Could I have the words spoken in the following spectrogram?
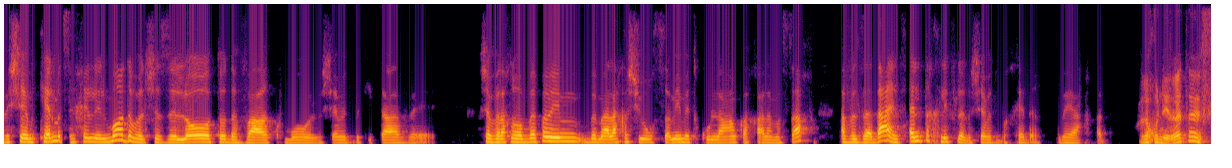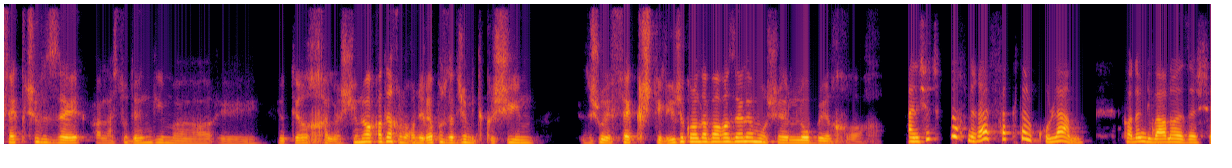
ושהם כן מצליחים ללמוד, אבל שזה לא אותו דבר כמו לשבת בכיתה ו... עכשיו, אנחנו הרבה פעמים במהלך השיעור שמים את כולם ככה על המסך, אבל זה עדיין, אין תחליף ללשבת בחדר ביחד. אנחנו נראה את האפקט של זה על הסטודנטים היותר חלשים לאחר אנחנו נראה פה סטודנטים שמתקשים, איזשהו אפקט שתילי של כל הדבר הזה עליהם, או שלא בהכרח? אני חושבת שאנחנו נראה אפקט על כולם. קודם דיברנו על זה ש,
